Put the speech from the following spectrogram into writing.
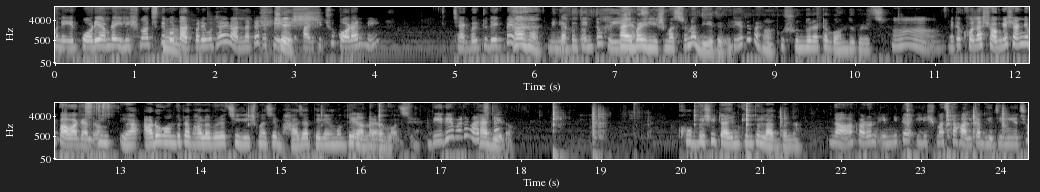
মানে এরপরে আমরা ইলিশ মাছ দেবো। তারপরে বোধহয় রান্নাটা শেষ। শেষ। আর কিছু করার নেই। আচ্ছা একবার একটু দেখবে হ্যাঁ হ্যাঁ মিনিট দেখো দু তিন তো হয়েই হ্যাঁ এবার ইলিশ মাছটা না দিয়ে দেবে। দিয়ে দেবে? খুব সুন্দর একটা গন্ধ বেরোচ্ছে। হুম এটা খোলার সঙ্গে সঙ্গে পাওয়া গেল। আরও গন্ধটা ভালো বেরোচ্ছে ইলিশ মাছের ভাজা তেলের মধ্যে রান্নাটা হচ্ছে। দিয়ে দিয়ে মানে হ্যাঁ দিয়ে দাও। খুব বেশি টাইম কিন্তু লাগবে না। না কারণ এমনিতে ইলিশ মাছটা হালকা ভেজে নিয়েছো।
